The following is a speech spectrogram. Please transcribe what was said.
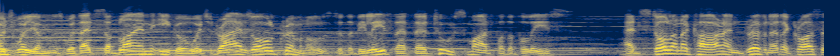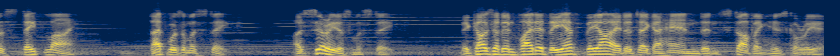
George Williams, with that sublime ego which drives all criminals to the belief that they're too smart for the police, had stolen a car and driven it across a state line. That was a mistake, a serious mistake. because it invited the FBI to take a hand in stopping his career.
